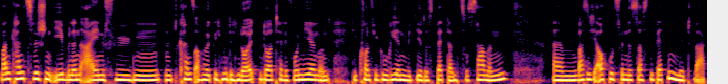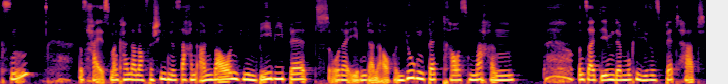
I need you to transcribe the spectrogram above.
Man kann Zwischenebenen einfügen. Du kannst auch wirklich mit den Leuten dort telefonieren und die konfigurieren mit dir das Bett dann zusammen. Ähm, was ich auch gut finde, ist, dass die Betten mitwachsen. Das heißt, man kann da noch verschiedene Sachen anbauen, wie ein Babybett oder eben dann auch ein Jugendbett draus machen. Und seitdem der Mucki dieses Bett hat,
